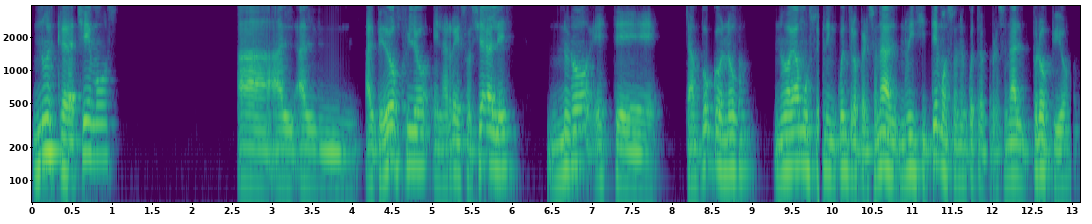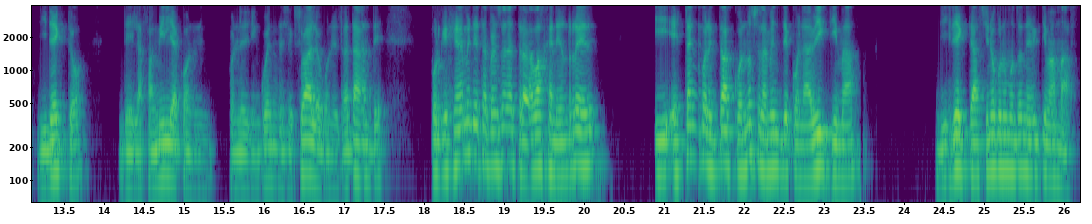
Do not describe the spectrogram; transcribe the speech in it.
no escrachemos al, pedófilo en las redes sociales, no, este, tampoco no, no hagamos un encuentro personal, no incitemos a un encuentro personal propio, directo, de la familia con, con el delincuente sexual o con el tratante, porque generalmente estas personas trabajan en red y están conectadas con no solamente con la víctima directa, sino con un montón de víctimas más.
